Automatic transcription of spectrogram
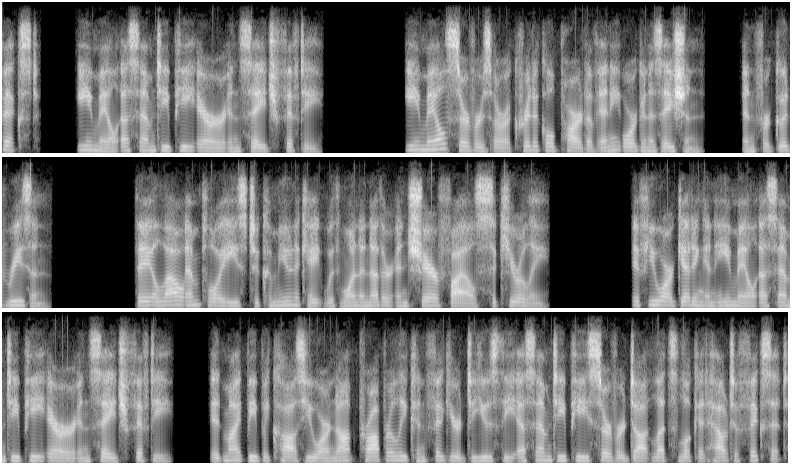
Fixed, email SMTP error in Sage 50. Email servers are a critical part of any organization, and for good reason. They allow employees to communicate with one another and share files securely. If you are getting an email SMTP error in Sage 50, it might be because you are not properly configured to use the SMTP server. Let's look at how to fix it.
